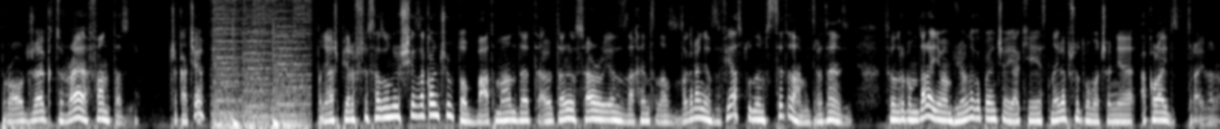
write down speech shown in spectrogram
Project Re Fantasy. Czekacie? Ponieważ pierwszy sezon już się zakończył, to Batman The Telltale Series zachęca nas do zagrania zwiastunem z cytatami z recenzji. Swoją drogą dalej nie mam zielonego pojęcia, jakie jest najlepsze tłumaczenie Acolyte Trailer.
